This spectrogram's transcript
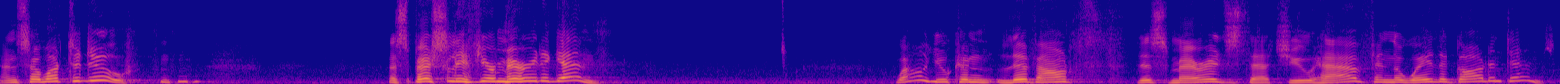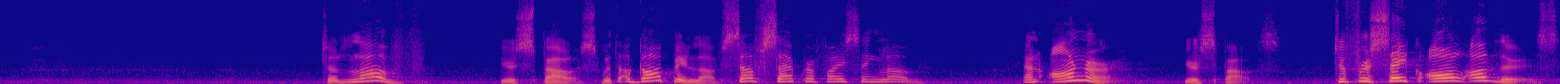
And so, what to do? Especially if you're married again. Well, you can live out this marriage that you have in the way that God intends to love your spouse with agape love, self sacrificing love, and honor your spouse, to forsake all others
